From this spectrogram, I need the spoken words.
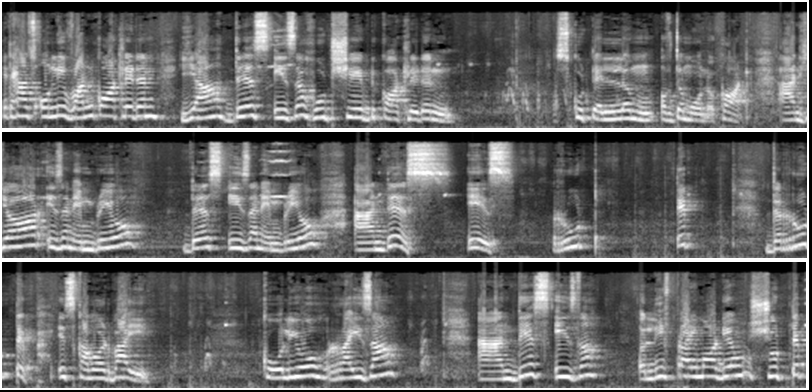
It has only one cotyledon. Yeah this is a hood shaped cotyledon. Scutellum of the monocot. And here is an embryo this is an embryo and this is root tip. The root tip is covered by coleorhiza and this is the leaf primordium shoot tip.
